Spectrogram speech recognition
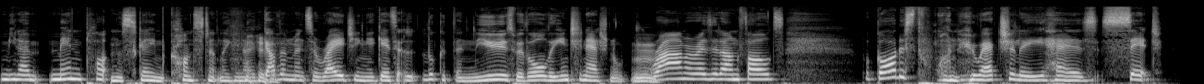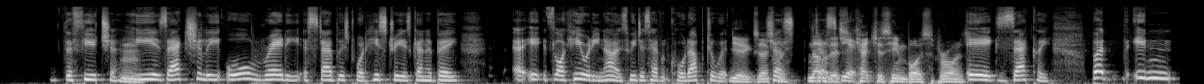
you know, men plot and scheme constantly. You know, governments are raging against it. Look at the news with all the international drama as it unfolds. But God is the one who actually has set the future. He has actually already established what history is going to be. Uh, it's like he already knows. We just haven't caught up to it. Yeah, exactly. Just, None just of this yet. catches him by surprise. Exactly. But in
